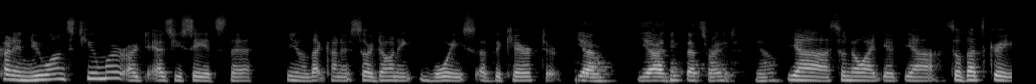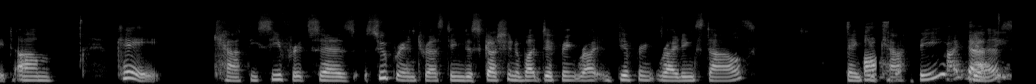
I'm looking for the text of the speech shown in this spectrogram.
kind of nuanced humor or as you say it's the you know that kind of sardonic voice of the character. Yeah. Yeah i think that's right. Yeah. Yeah so no i did yeah so that's great. Um okay. Kathy seifert says super interesting discussion about different different writing styles. Thank awesome. you kathy. Hi, kathy. yes.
